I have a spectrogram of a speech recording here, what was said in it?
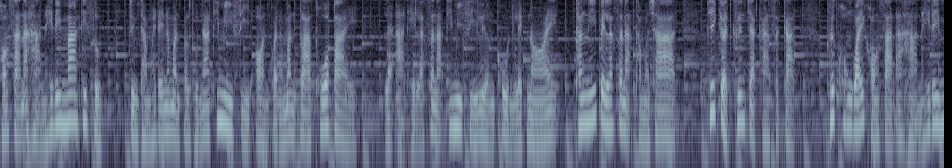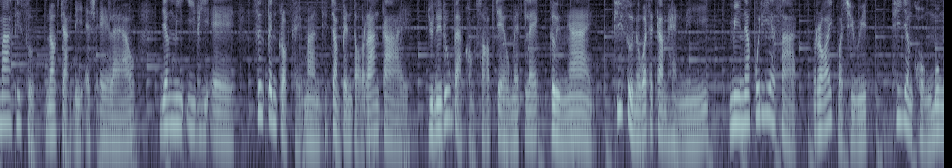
ของสารอาหารให้ได้มากที่สุด จึงทำให้ได้น้ำมันปลาทูน่าที่มีสีอ่อนกว่าน้ำมันปลาทั่วไป และอาจเห็นลักษณะที่มีสีเหลืองขุ่นเล็กน้อย ทั้งนี้เป็นลักษณะธรรมชาติที่เกิดขึ้นจากการสกัด เพื่อคงไว้ของสารอาหารให้ได้มากที่สุดนอกจาก DHA แล้ว ยังมี EPA ซึ่งเป็นกรดไขมันที่จำเป็นต่อร่างกาย อยู่ในรูปแบบของซอฟต์เจลเม็ดเล็ก กลืนง่าย ที่ศูนย์นวัตกรรมแห่งนี้ มีนักวิทยาศาสตร์ร้อยกว่าชีวิต ที่ยังคงมุ่ง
